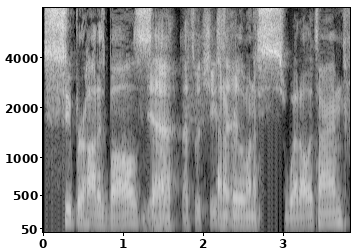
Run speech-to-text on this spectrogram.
super hot as balls. So yeah, that's what she said. I don't said. really want to sweat all the time.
